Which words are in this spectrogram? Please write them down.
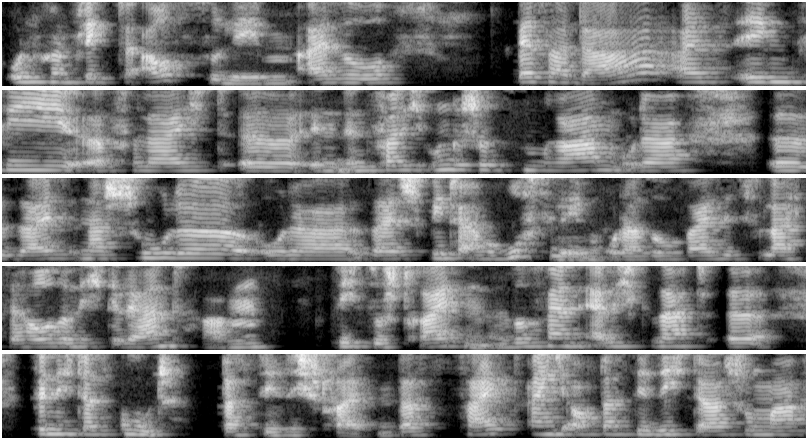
und Konflikte auszuleben. Also besser da als irgendwie äh, vielleicht äh, in, in völlig ungeschütztem Rahmen oder äh, sei es in der Schule oder sei es später im Berufsleben oder so, weil sie es vielleicht zu Hause nicht gelernt haben, sich zu streiten. Insofern, ehrlich gesagt, äh, finde ich das gut dass sie sich streiten. Das zeigt eigentlich auch, dass sie sich da schon mal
